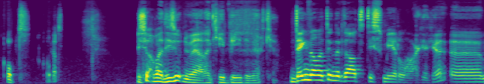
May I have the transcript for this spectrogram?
Klopt, klopt. Dus ja, wat is het nu eigenlijk, hybride werken? Ik denk dat het inderdaad, het is meerlagig. Hè? Ehm,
